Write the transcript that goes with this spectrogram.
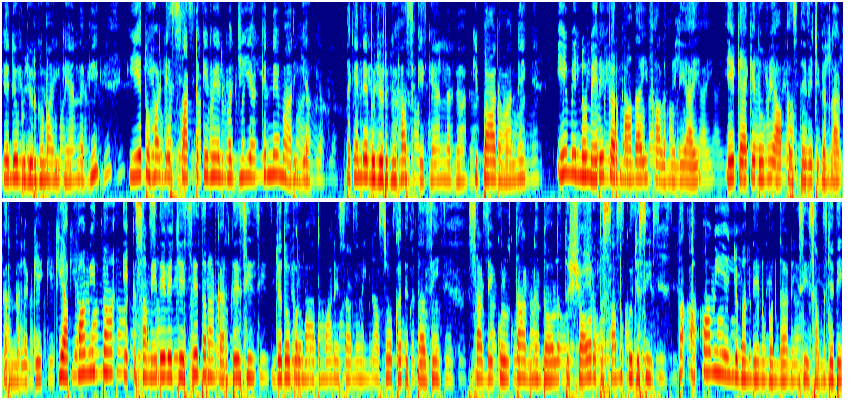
ਕਹਿੰਦੇ ਉਹ ਬਜ਼ੁਰਗ ਮਾਈ ਕਹਿਣ ਲੱਗੀ ਕਿ ਇਹ ਤੁਹਾਡੇ ਸੱਟ ਕਿਵੇਂ ਵੱਜੀ ਆ, ਕਿੰਨੇ ਮਾਰੀ ਆ? ਤਾਂ ਕਹਿੰਦੇ ਬਜ਼ੁਰਗ ਹੱਸ ਕੇ ਕਹਿਣ ਲੱਗਾ ਕਿ ਭਾਗਵਾਨ ਨੇ ਇਹ ਮੈਨੂੰ ਮੇਰੇ ਕਰਮਾਂ ਦਾ ਹੀ ਫਲ ਮਿਲਿਆ ਏ। ਇਹ ਕਹਿ ਕੇ ਦੋਵੇਂ ਆਪਸ ਦੇ ਵਿੱਚ ਗੱਲਾਂ ਕਰਨ ਲੱਗੇ ਕਿ ਆਪਾਂ ਵੀ ਤਾਂ ਇੱਕ ਸਮੇਂ ਦੇ ਵਿੱਚ ਇਸੇ ਤਰ੍ਹਾਂ ਕਰਦੇ ਸੀ, ਜਦੋਂ ਪ੍ਰਮਾਤਮਾ ਨੇ ਸਾਨੂੰ ਇੰਨਾ ਸੁੱਖ ਦਿੱਤਾ ਸੀ। ਸਾਡੇ ਕੋਲ ਧਨ, ਦੌਲਤ, ਸ਼ੌਹਰਤ ਸਭ ਕੁਝ ਸੀ, ਤਾਂ ਆਪਾਂ ਵੀ ਇੰਜ ਬੰਦੇ ਨੂੰ ਬੰਦਾ ਨਹੀਂ ਸੀ ਸਮਝਦੇ।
